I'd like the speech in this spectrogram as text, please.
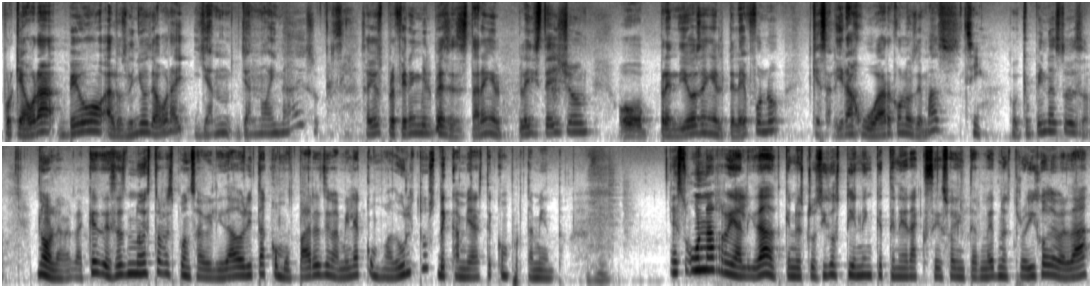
porque ahora veo a los niños de ahora y ya, no- ya no hay nada de eso. O sea, ellos prefieren mil veces estar en el PlayStation o prendidos en el teléfono que salir a jugar con los demás. Sí. ¿Qué opinas tú de eso? No, la verdad que esa es nuestra responsabilidad ahorita como padres de familia, como adultos, de cambiar este comportamiento. Es una realidad que nuestros hijos tienen que tener acceso al Internet. Nuestro hijo, de verdad,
